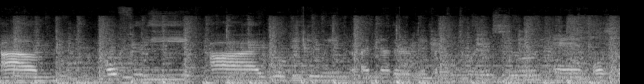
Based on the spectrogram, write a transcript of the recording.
Um, hopefully I will be doing another makeup tutorial soon, and also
